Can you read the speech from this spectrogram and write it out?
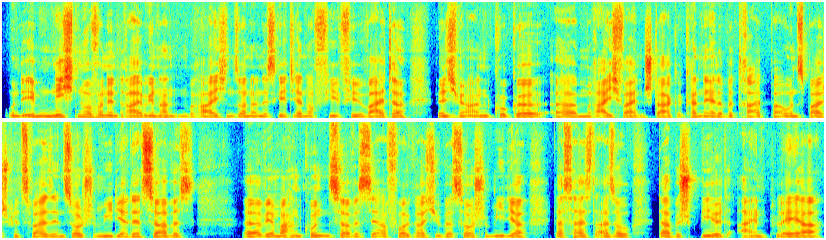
und eben nicht nur von den drei genannten Bereichen, sondern es geht ja noch viel, viel weiter. Wenn ich mir angucke, ähm, reichweitenstarke Kanäle betreibt bei uns beispielsweise in Social Media der Service. Äh, wir machen Kundenservice sehr erfolgreich über Social Media. Das heißt also, da bespielt ein Player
